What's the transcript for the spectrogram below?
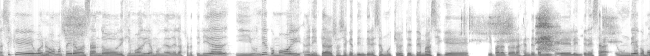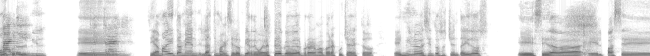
Así que bueno, vamos a ir avanzando, dijimos Día Mundial de la Fertilidad y un día como hoy, Anita, yo sé que te interesa mucho este tema, así que, y para toda la gente también que le interesa, un día como hoy, pero el mil... Eh, sí, a Maggie también, lástima que se lo pierde. Bueno, espero que vea el programa para escuchar esto. En 1982 eh, se daba el pase,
